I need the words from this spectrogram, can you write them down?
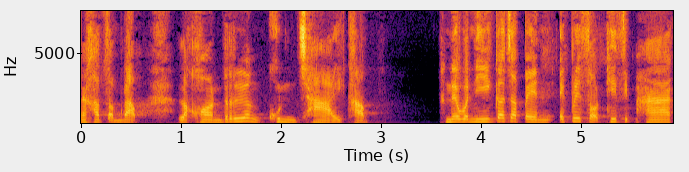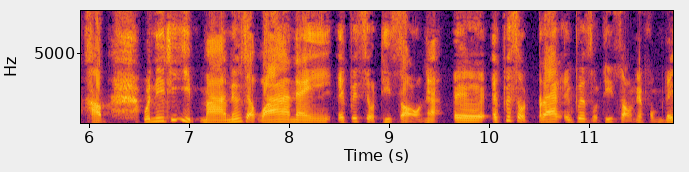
นะครับสำหรับละครเรื่องคุณชายครับ ในวันนี้ก็จะเป็นเอพิโซดที่ 15 ครับ วันนี้ที่หยิบมาเนื่องจากว่าในเอพิโซดที่2เนี่ยเออเอพิโซดแรกเอพิโซดที่2เนี่ยผมได้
